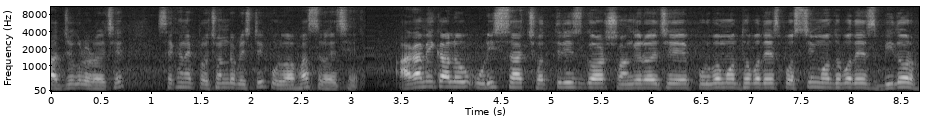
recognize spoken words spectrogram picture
রাজ্যগুলো রয়েছে সেখানে প্রচণ্ড বৃষ্টির পূর্বাভাস রয়েছে। আগামীকালও উড়িষ্যা, ছত্তিশগড়, সঙ্গে রয়েছে পূর্ব মধ্যপ্রদেশ, পশ্চিম মধ্যপ্রদেশ, বিদর্ভ,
